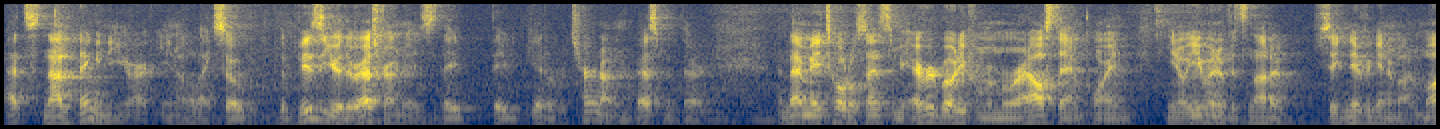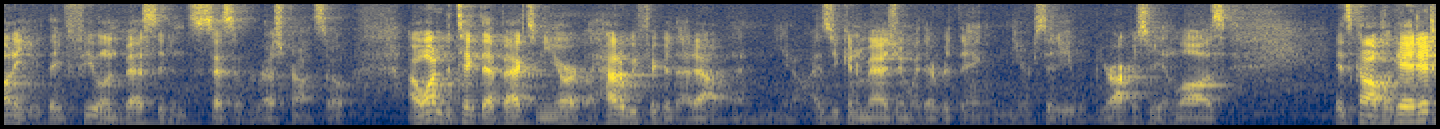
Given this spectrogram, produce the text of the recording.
that's not a thing in New York, you know? Like, so the busier the restaurant is, they, they get a return on investment there. And that made total sense to me. Everybody from a morale standpoint, you know, even if it's not a significant amount of money, they feel invested in the success of the restaurant. So I wanted to take that back to New York. Like, how do we figure that out? And, you know, as you can imagine with everything in New York City, with bureaucracy and laws, it's complicated.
